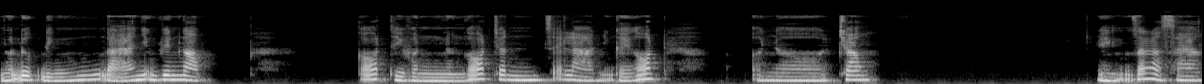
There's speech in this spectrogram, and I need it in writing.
Nó được đính đá những viên ngọc. Gót thì phần gót chân sẽ là những cái gót ở trong. Nhìn rất là sang.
